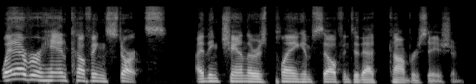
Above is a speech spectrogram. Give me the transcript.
whenever handcuffing starts, I think Chandler is playing himself into that conversation.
